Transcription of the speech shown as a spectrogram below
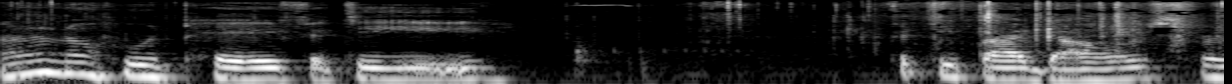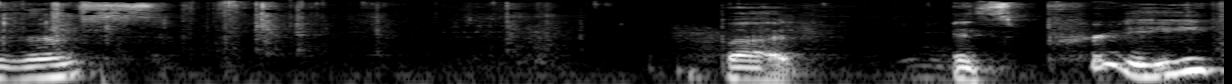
I don't know who would pay 50 $55 for this, but it's pretty,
